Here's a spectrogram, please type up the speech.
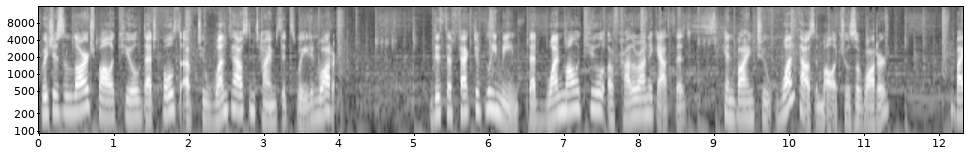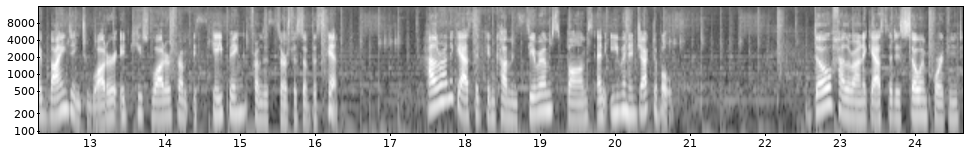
which is a large molecule that holds up to 1,000 times its weight in water. This effectively means that one molecule of hyaluronic acid can bind to 1,000 molecules of water. By binding to water, it keeps water from escaping from the surface of the skin. Hyaluronic acid can come in serums, balms, and even injectables. Though hyaluronic acid is so important,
